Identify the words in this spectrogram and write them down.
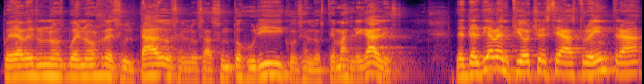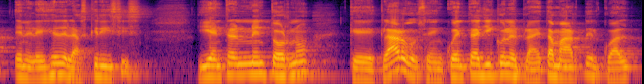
Puede haber unos buenos resultados en los asuntos jurídicos, en los temas legales. Desde el día 28 este astro entra en el eje de las crisis y entra en un entorno que, claro, se encuentra allí con el planeta Marte, el cual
